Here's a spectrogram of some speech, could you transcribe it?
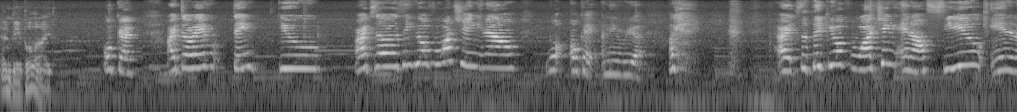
and be polite. Okay. I don't even you. For watching. Now, well, okay, I need to read it. Okay. Alright, so thank you all for watching, and I'll see you in.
